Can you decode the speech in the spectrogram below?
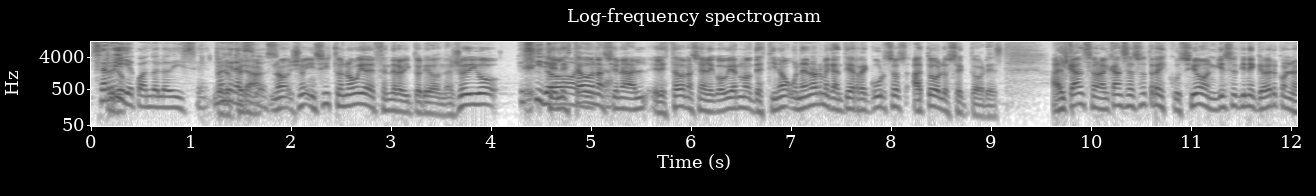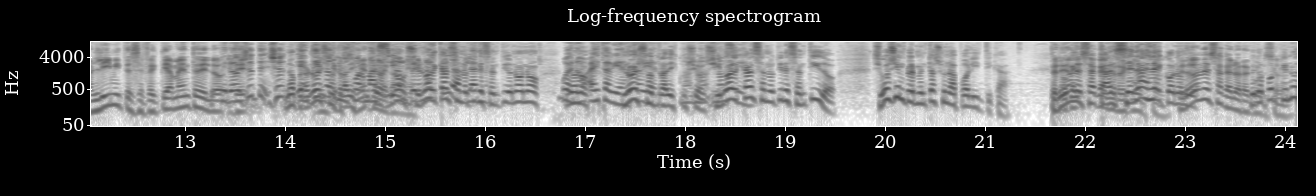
Se Pero- ríe cuando lo dice. No Pero es espera, gracioso. no, yo insisto, no voy a defender a Victoria Donda. Yo digo Es eh, que el Estado. Nacional, el Estado Nacional, el gobierno, destinó una enorme cantidad de recursos a todos los sectores. Alcanza o no alcanza es otra discusión y eso tiene que ver con los límites efectivamente de lo Pero de- yo, te, yo No, pero no es otra discusión. información, No, si pero no alcanza no tiene sentido. No, no. Bueno, no, no. ahí está bien, No está es otra discusión. No, no, si no, no, sí. alcanza no tiene sentido. Si vos implementás una política. ¿Pero de dónde saca los cancelás la recursos? economía. ¿Pero de dónde saca los Pero recursos? porque no,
